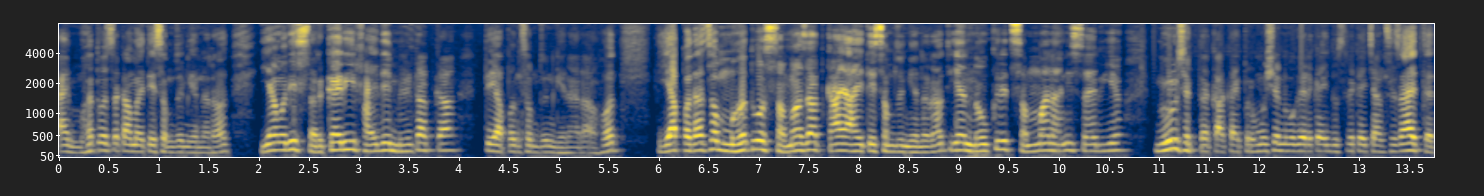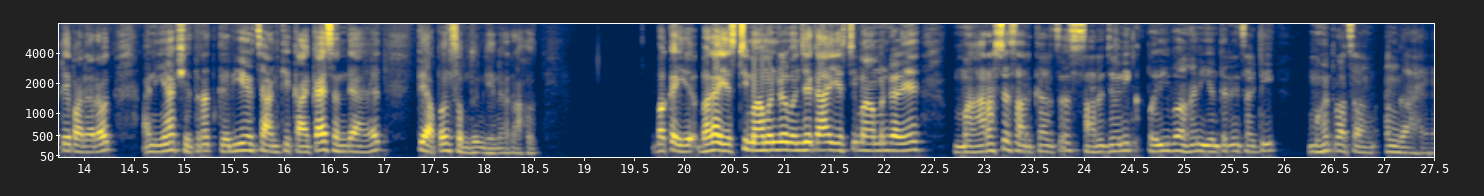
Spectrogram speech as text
काय महत्त्वाचं काम आहे ते समजून घेणार आहोत. यामध्ये सरकारी फायदे मिळतात का ते आपण समजून घेणार आहोत. या पदाचं महत्त्व समाजात काय आहे ते समजून घेणार आहोत. या नोकरीत सन्मान आणि सैर्य मिळू शकतं का? काय प्रमोशन वगैरे काही दुसरे काही चान्सेस आहेत का ते पाहणार आहोत. आणि या क्षेत्रात करिअरच्या आणखी काय काय संध्या आहेत ते आपण समजून घेणार आहोत. बघा बघा एस टी महामंडळ म्हणजे काय? एस टी महामंडळ हे महाराष्ट्र सरकारचं सार्वजनिक परिवहन यंत्रणेसाठी महत्त्वाचा अंग आहे.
